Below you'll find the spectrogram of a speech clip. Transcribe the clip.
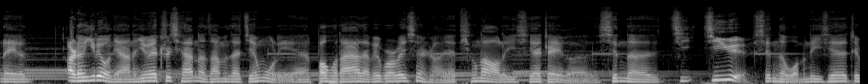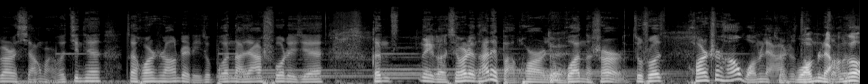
那个。二零一六年呢，因为之前呢，咱们在节目里，包括大家在微博、微信上也听到了一些这个新的机机遇，新的我们的一些这边的想法，所以今天在华人食堂这里就不跟大家说这些跟那个小玩电台那板块有关的事儿了，就说华人食堂我们俩是我们两个，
